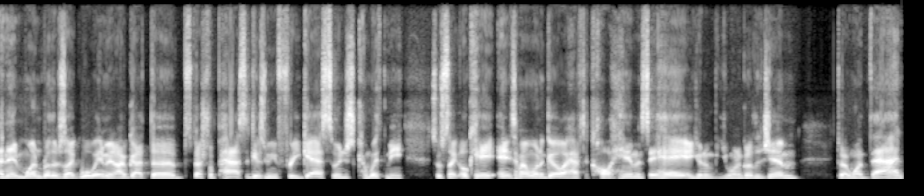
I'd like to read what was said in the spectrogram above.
And then one brother's like, well, wait a minute, I've got the special pass that gives me free guests, so you just come with me. So it's like, okay, anytime I want to go, I have to call him and say, hey, you you want to go to the gym? Do I want that?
